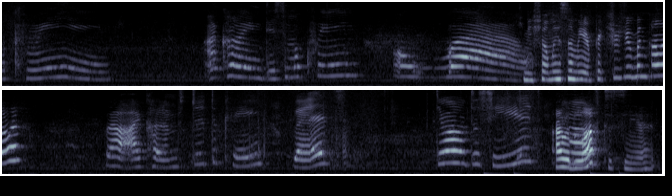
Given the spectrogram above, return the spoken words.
Okay. I'm coloring this McQueen. Oh, wow. Can you show me some of your pictures you've been coloring? Well, I colored the king red. Do you want to see it? I would love to see it.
